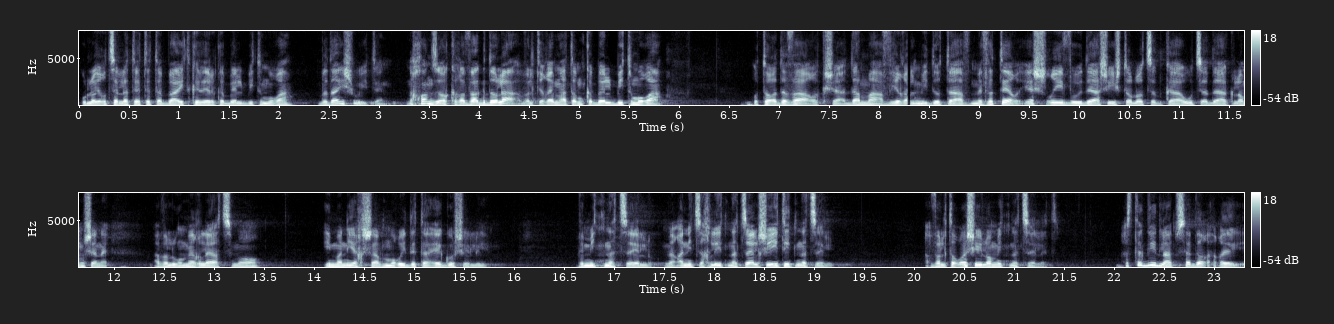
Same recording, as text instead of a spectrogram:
הוא לא ירצה לתת את הבית כדי לקבל בתמורה? ודאי שהוא ייתן. נכון, זו הקרבה גדולה, אבל תראה מה אתה מקבל בתמורה. אותו הדבר, כשאדם מעביר על מידותיו, מוותר, יש ריב, הוא יודע שאשתו לא צדקה, הוא צדק, לא משנה, אבל הוא אומר לעצמו, אם אני עכשיו מוריד את האגו שלי ומתנצל, אומר, אני צריך להתנצל, שהיא תתנצל. אבל אתה רואה שהיא לא מתנצלת. אז תגיד לה, בסדר, הרי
